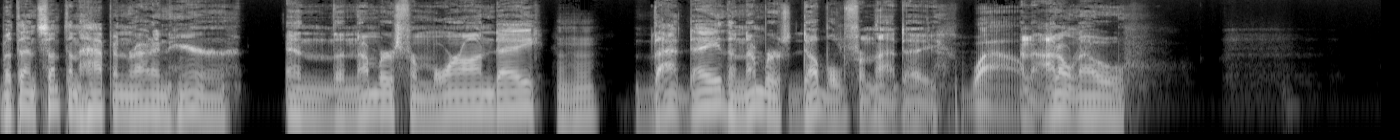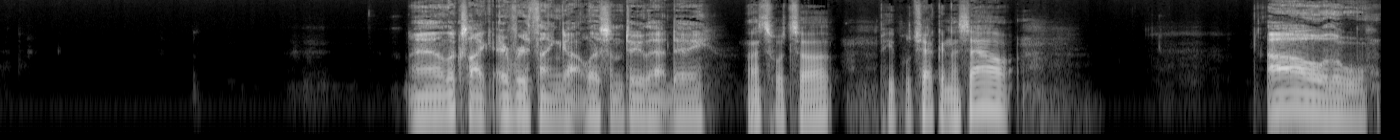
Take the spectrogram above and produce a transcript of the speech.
but then something happened right in here, and the numbers from Moron Day hmm that day, the numbers doubled from that day, Wow. and I don't know. Uh, it looks like everything got listened to that day. That's what's up. People checking us out. Oh, the,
